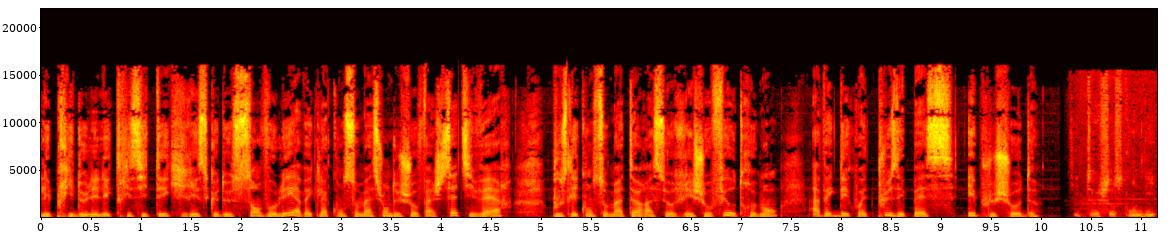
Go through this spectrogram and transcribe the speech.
Les prix de l'électricité qui risquent de s'envoler avec la consommation de chauffage cet hiver poussent les consommateurs à se réchauffer autrement avec des couettes plus épaisses et plus chaudes. Petite chose qu'on dit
